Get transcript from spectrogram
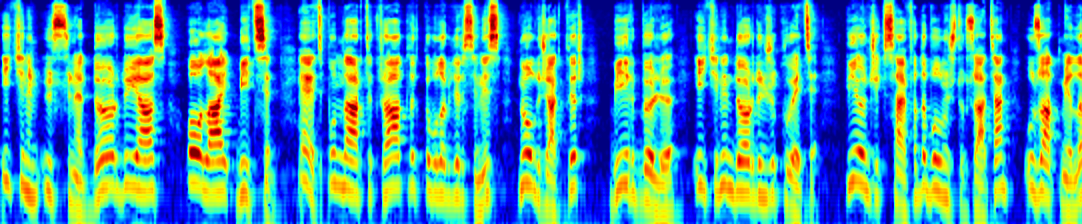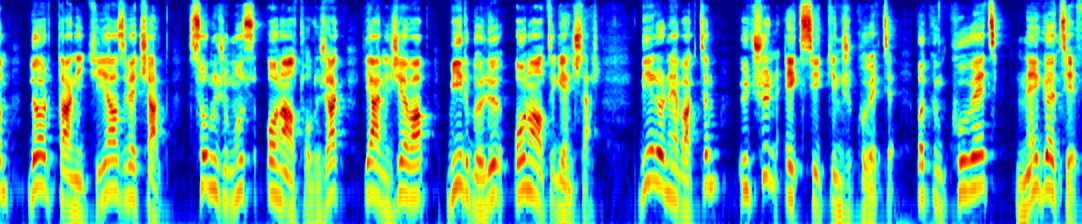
2'nin üstüne 4'ü yaz. Olay bitsin. Evet bunu da artık rahatlıkla bulabilirsiniz. Ne olacaktır? 1 bölü 2'nin 4. kuvveti. Bir önceki sayfada bulmuştuk zaten. Uzatmayalım. 4 tane 2 yaz ve çarp. Sonucumuz 16 olacak. Yani cevap 1 bölü 16 gençler. Diğer örneğe baktım. 3'ün eksi ikinci kuvveti. Bakın kuvvet negatif.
